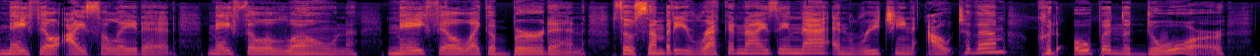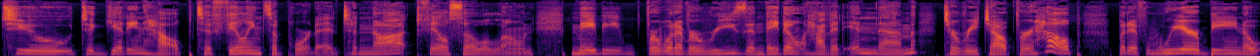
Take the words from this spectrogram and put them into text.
may feel isolated, may feel alone, may feel like a burden. So somebody recognizing that and reaching out to them could open the door to to getting help to feeling supported to not feel so alone. Maybe for whatever reason they don't have it in them to reach out for help. But if we're being uh,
